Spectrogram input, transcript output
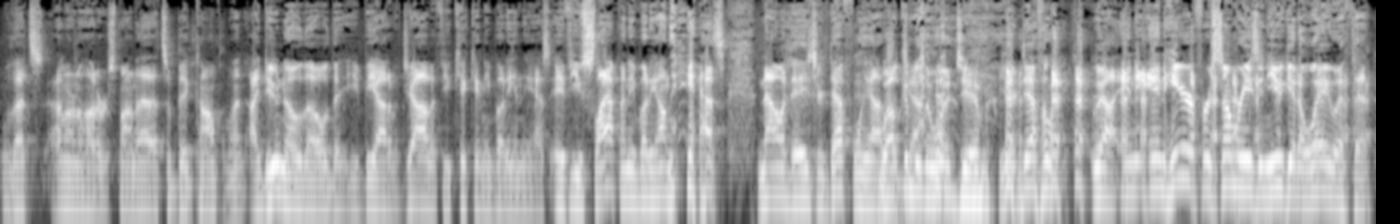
Well, that's I don't know how to respond to that. That's a big compliment. I do know though that you'd be out of a job if you kick anybody in the ass. If you slap anybody on the ass nowadays, you're definitely out. Welcome to the wood, gym. you're definitely well, and and here for some reason you get away with it,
